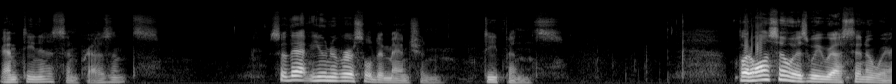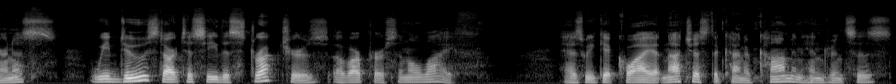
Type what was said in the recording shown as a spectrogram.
emptiness and presence. So that universal dimension deepens. But also as we rest in awareness, we do start to see the structures of our personal life as we get quiet, not just the kind of common hindrances,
